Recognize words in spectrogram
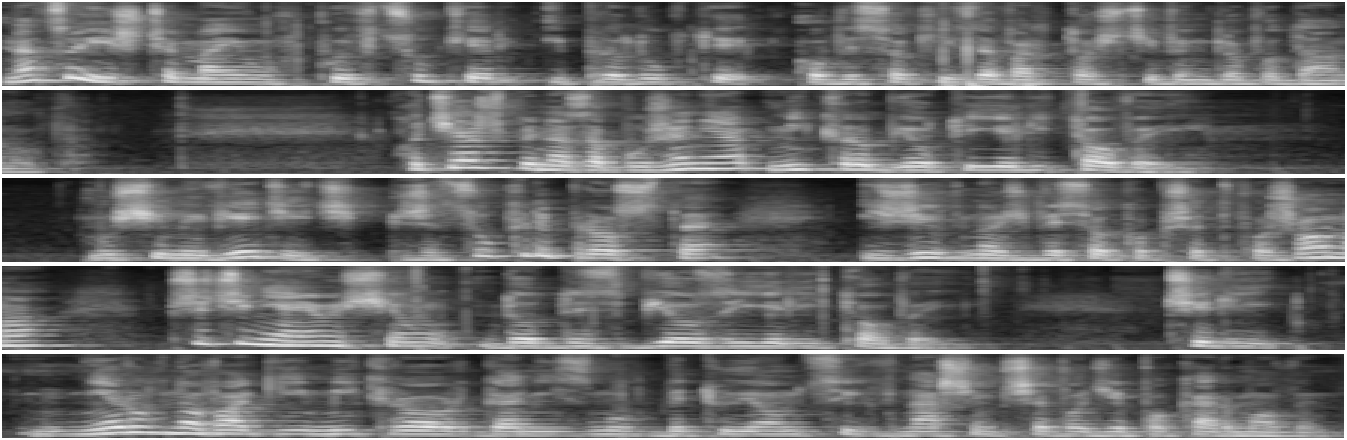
Na co jeszcze mają wpływ cukier i produkty o wysokiej zawartości węglowodanów? Chociażby na zaburzenia mikrobioty jelitowej. Musimy wiedzieć, że cukry proste i żywność wysoko przetworzona przyczyniają się do dysbiozy jelitowej, czyli nierównowagi mikroorganizmów bytujących w naszym przewodzie pokarmowym,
